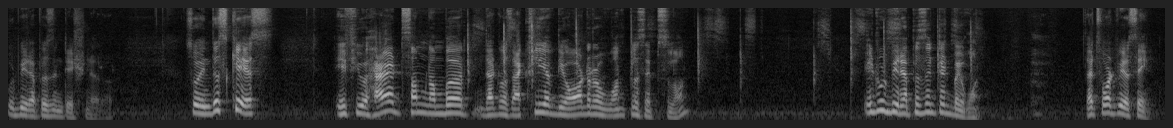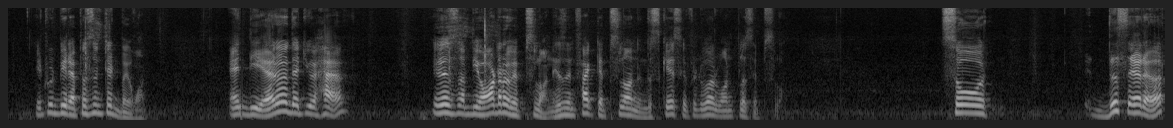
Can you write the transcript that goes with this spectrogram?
would be representation error. So in this case if you had some number that was actually of the order of 1 plus epsilon it would be represented by 1 that is what we are saying it would be represented by 1 and the error that you have is of the order of epsilon is in fact epsilon in this case if it were 1 plus epsilon. So this error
